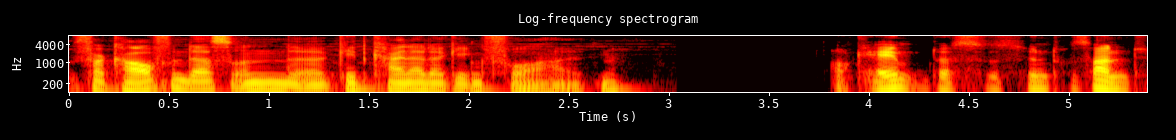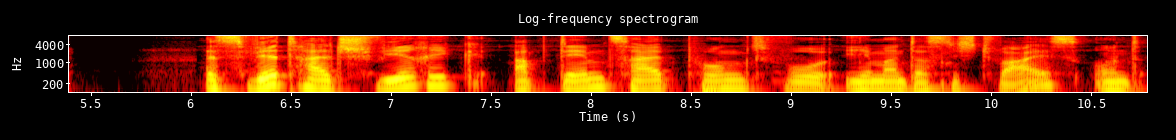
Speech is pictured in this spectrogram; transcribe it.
verkaufen das und äh, geht keiner dagegen vor halt. Ne? Okay, das ist interessant. Es wird halt schwierig ab dem Zeitpunkt, wo jemand das nicht weiß und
